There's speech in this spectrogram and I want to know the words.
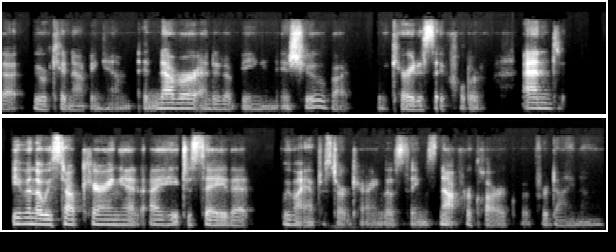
that we were kidnapping him. It never ended up being an issue, but we carried a safe folder. And even though we stop carrying it, I hate to say that we might have to start carrying those things, not for Clark, but for Dinah.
